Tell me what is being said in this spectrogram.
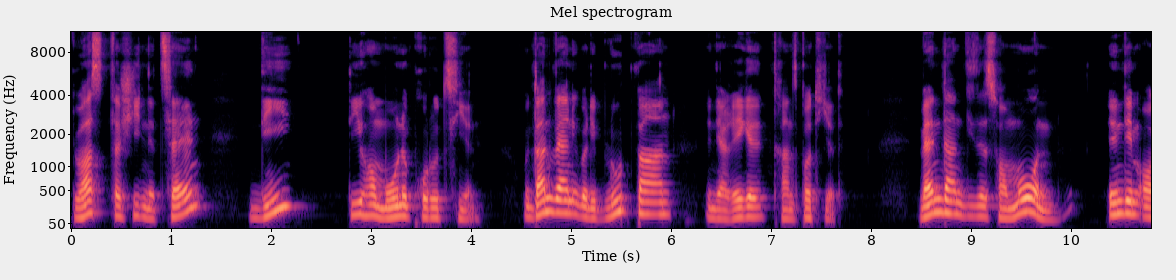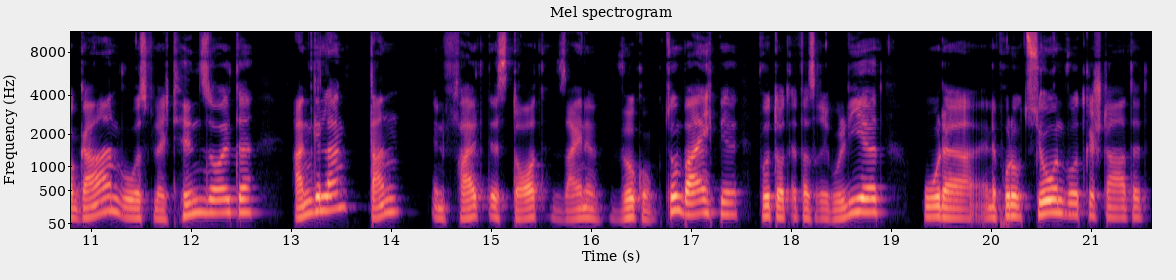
Du hast verschiedene Zellen, die die Hormone produzieren. Und dann werden über die Blutbahn in der Regel transportiert. Wenn dann dieses Hormon in dem Organ, wo es vielleicht hin sollte, angelangt, dann entfaltet es dort seine Wirkung. Zum Beispiel wird dort etwas reguliert oder eine Produktion wird gestartet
